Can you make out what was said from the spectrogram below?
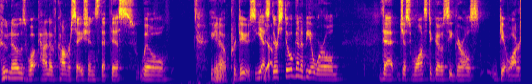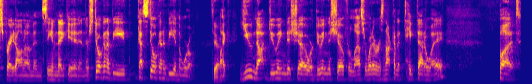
who knows what kind of conversations that this will you Yeah. know produce. Yes, Yeah. there's still going to be a world that just wants to go see girls get water sprayed on them and see them naked and they're still going to be that's still going to be in the world Yeah. like you not doing this show or doing this show for less or whatever is not going to take that away but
